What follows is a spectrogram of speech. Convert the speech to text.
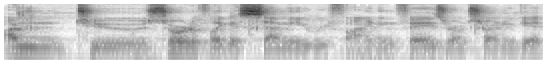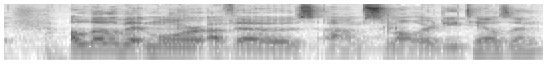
I'm to sort of like a semi-refining phase where I'm starting to get a little bit more of those um, smaller details in.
